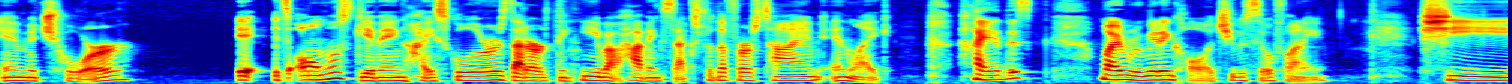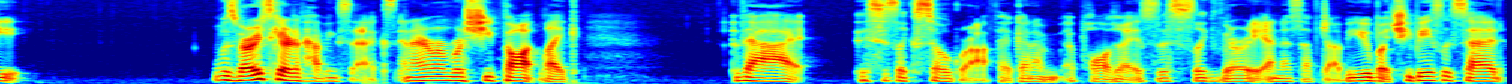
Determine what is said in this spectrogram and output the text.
immature. It, it's almost giving high schoolers that are thinking about having sex for the first time. And like, I had this, my roommate in college, she was so funny. She was very scared of having sex. And I remember she thought like that this is like so graphic and I apologize. This is like very NSFW, but she basically said,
